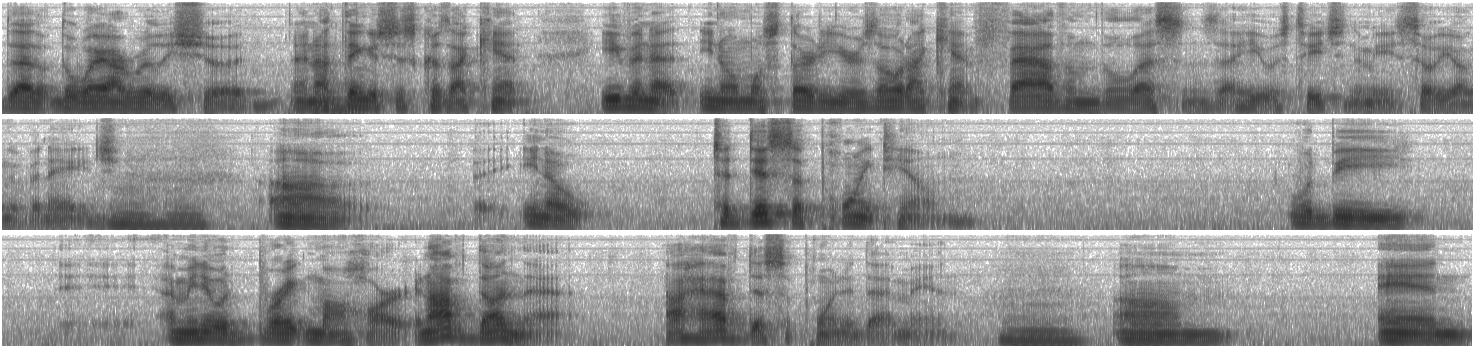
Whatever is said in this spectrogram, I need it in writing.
that the way I really should. And I Mhm. think it's just because I can't, even at you know almost 30 years old, I can't fathom the lessons that he was teaching to me at so young of an age. hmm Uh, you know, to disappoint him would be, I mean, it would break my heart. And I've done that. I have disappointed that man. hmm Um, and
